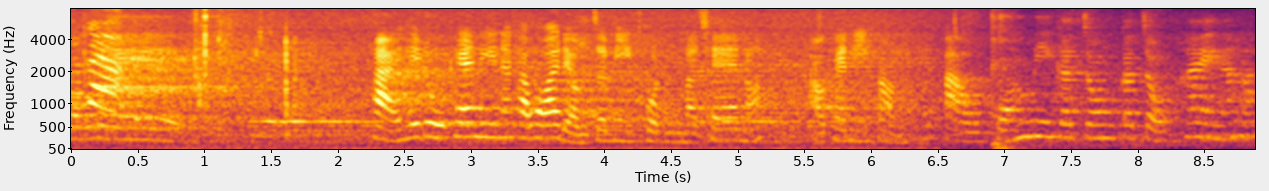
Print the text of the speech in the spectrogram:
โอเค ถ่าย ให้ดูแค่นี้นะคะ เพราะว่าเดี๋ยวจะมีคนมาแช่เนาะเอาแค่นี้ก่อนให้เป่าผมมีกระจงกระจกให้นะคะ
